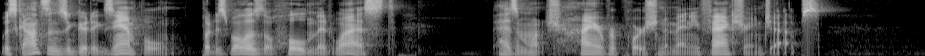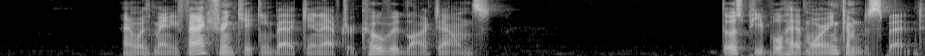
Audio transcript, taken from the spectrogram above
Wisconsin is a good example, but as well as the whole Midwest, has a much higher proportion of manufacturing jobs. And with manufacturing kicking back in after COVID lockdowns, those people have more income to spend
